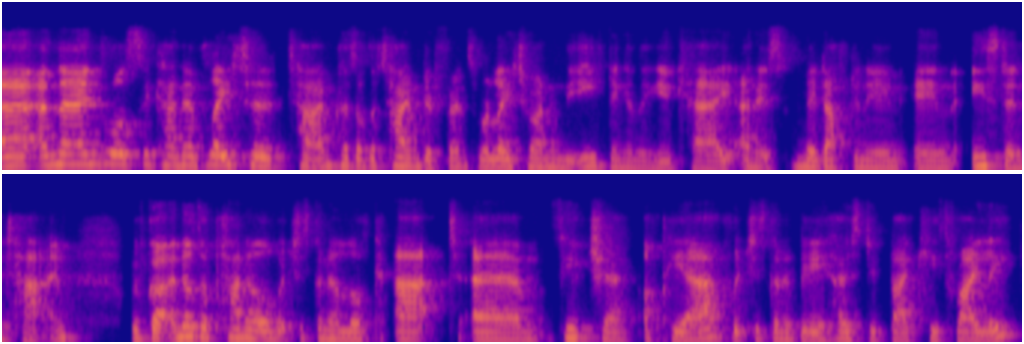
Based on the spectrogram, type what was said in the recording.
Uh, and then towards the kind of later time, because of the time difference, we're later on in the evening in the UK and it's mid afternoon in Eastern time. We've got another panel which is going to look at um, future of PR, which is going to be hosted by Keith Riley,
